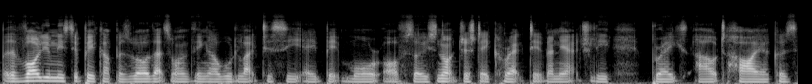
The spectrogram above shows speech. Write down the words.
But the volume needs to pick up as well. That's one thing I would like to see a bit more of. So it's not just a corrective and it actually breaks out higher because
